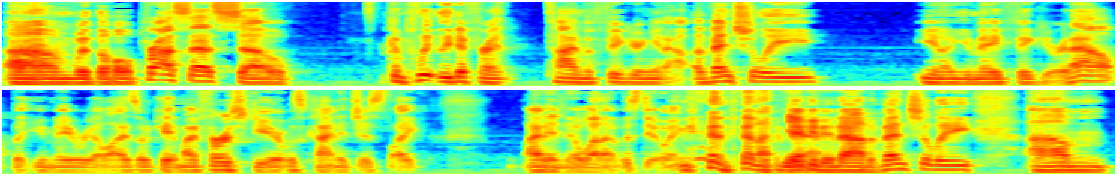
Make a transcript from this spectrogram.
um, right. with the whole process. So completely different time of figuring it out. Eventually, you know, you may figure it out, but you may realize, okay, my first year was kind of just like I didn't know what I was doing. and then I figured yeah. it out eventually. Um,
